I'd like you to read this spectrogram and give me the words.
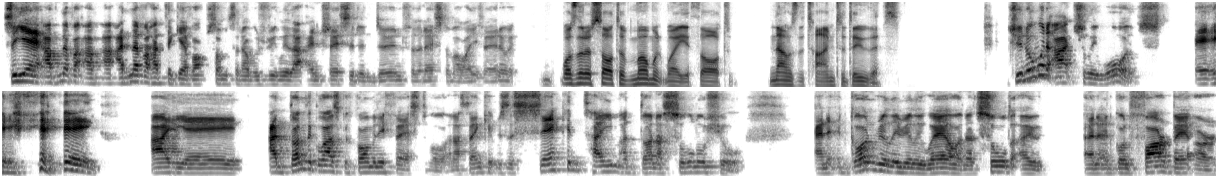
so yeah, I've never I've, I'd never had to give up something I was really that interested in doing for the rest of my life anyway. Was there a sort of moment where you thought, now's the time to do this? Do you know what it actually was? I uh, I'd done the Glasgow Comedy Festival, and I think it was the second time I'd done a solo show, and it had gone really, really well, and I'd sold it out, and it had gone far better.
